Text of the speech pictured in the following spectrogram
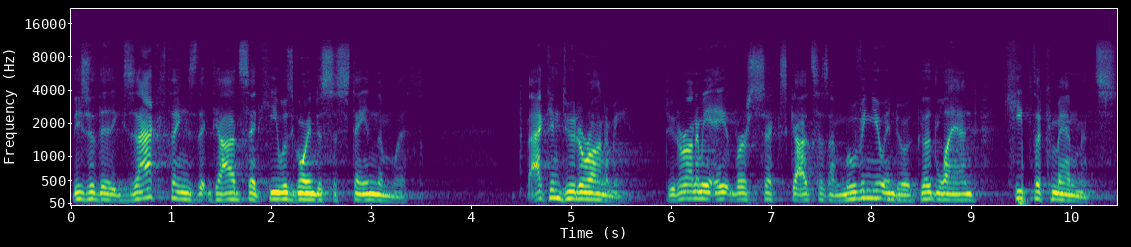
These are the exact things that God said He was going to sustain them with. Back in Deuteronomy, Deuteronomy 8, verse 6, God says, I'm moving you into a good land, keep the commandments.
